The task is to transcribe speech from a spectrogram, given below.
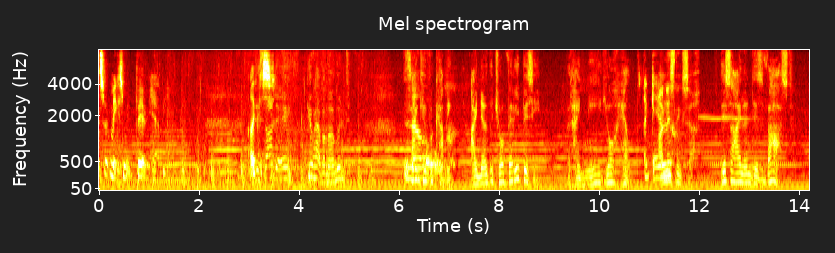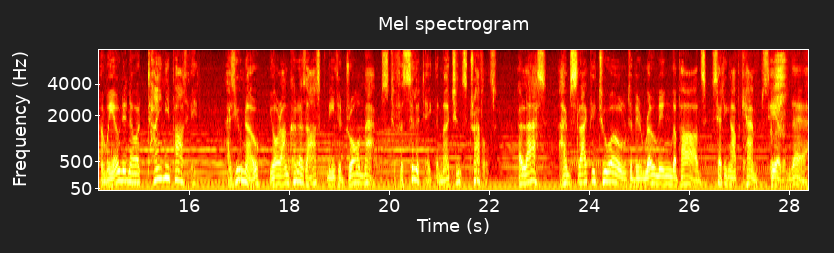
So it makes me very happy. I like this. Sade, do you have a moment? Thank you for coming. I know that you're very busy, but I need your help. Again. I'm listening, sir. This island is vast, and we only know a tiny part of it. As you know, your uncle has asked me to draw maps to facilitate the merchant's travels. Alas, I'm slightly too old to be roaming the paths, setting up camps here and there.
